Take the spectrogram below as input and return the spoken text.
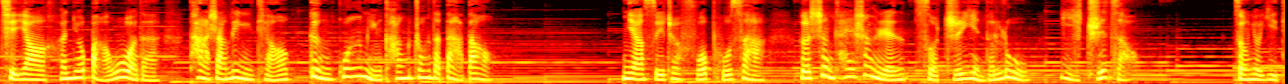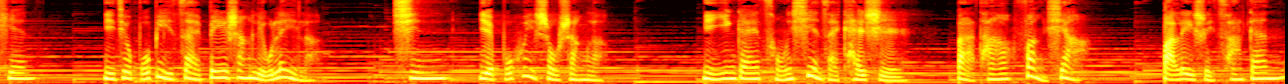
且要很有把握的踏上另一条更光明康庄的大道。你要随着佛菩萨和盛开上人所指引的路一直走，总有一天，你就不必再悲伤流泪了，心也不会受伤了。你应该从现在开始，把它放下，把泪水擦干，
